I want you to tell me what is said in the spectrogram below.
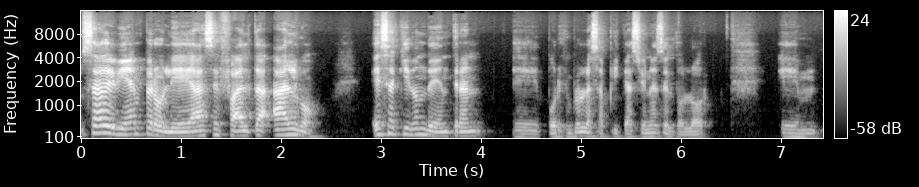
sabe bien, pero le hace falta algo. Es aquí donde entran, eh, por ejemplo, las aplicaciones del dolor, em,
